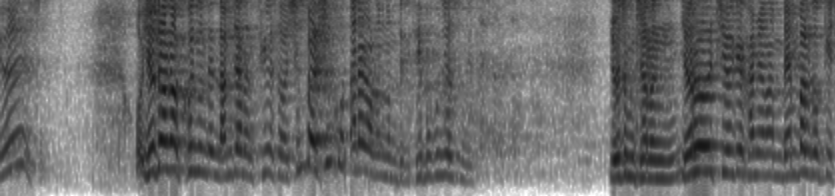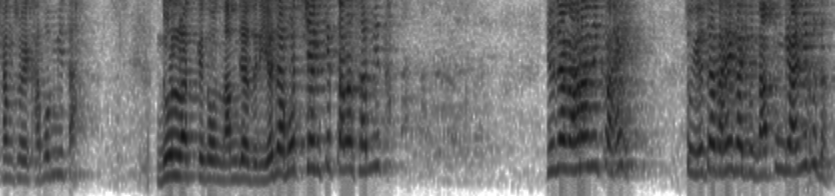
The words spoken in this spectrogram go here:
여자였어요. 어, 여자가 걷는데 남자는 뒤에서 신발 신고 따라가는 놈들이 대부분이었습니다. 요즘 저는 여러 지역에 가면 맨발 걷기 장소에 가봅니다. 놀랍게도 남자들이 여자 못지않게 따라서 합니다. 여자가 하라니까 해. 또 여자가 해가지고 나쁜 게 아니거든.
